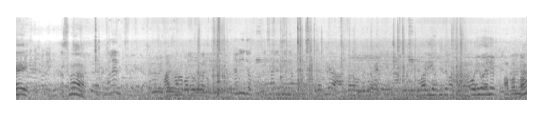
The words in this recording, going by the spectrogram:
এই আসমা। বলেন। আমি যখন এসে দিয়ে নেব তোমার ইয়া দিতে পারছ না। ওই ওই আপনার নাম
